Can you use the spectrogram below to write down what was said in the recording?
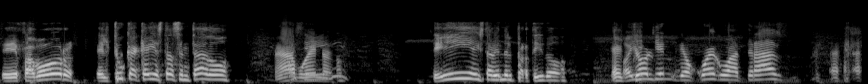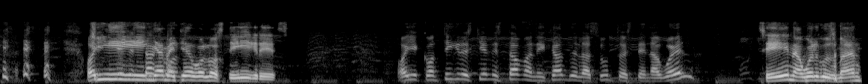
Eh, favor, el Tuca que ahí está sentado. Ah, ¿Ah, sí? bueno. Sí, ahí está viendo el partido. Echó Oye, el ¿quién- videojuego atrás. Oye, ¿quién sí, ya con- metió gol los Tigres. Oye, con Tigres, ¿quién está manejando el asunto? ¿Este Nahuel? Sí, Nahuel Guzmán.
